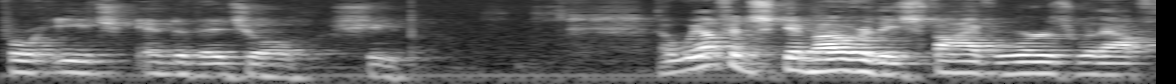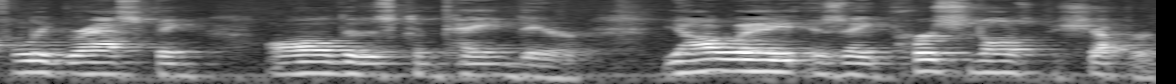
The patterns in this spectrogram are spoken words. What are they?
for each individual sheep. We often skim over these five words without fully grasping all that is contained there. Yahweh is a personal shepherd,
